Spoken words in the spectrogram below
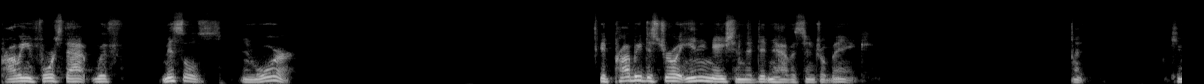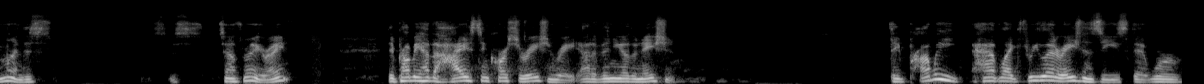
Probably enforce that with missiles and war. It'd probably destroy any nation that didn't have a central bank. Keep in mind, this, this sounds familiar, right? They probably have the highest incarceration rate out of any other nation. They probably have like three letter agencies that were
